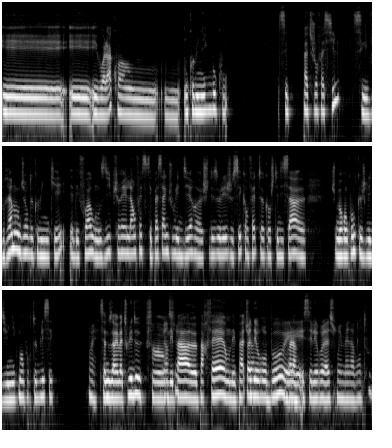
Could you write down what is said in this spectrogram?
Et, et, et voilà, quoi, on, on- on communique beaucoup. C'est pas toujours facile. C'est vraiment dur de communiquer. Il y a des fois où on se dit, purée, là, en fait, c'était pas ça que je voulais te dire. Euh, Je suis désolée, je sais qu'en fait, quand je t'ai dit ça, euh, je me rends compte que je l'ai dit uniquement pour te blesser. Ouais. Ça nous arrive à tous les deux. Enfin, Bien on n'est pas euh, parfait, on n'est pas. tu Pas vois. des robots et, Voilà. et c'est les relations humaines avant tout.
